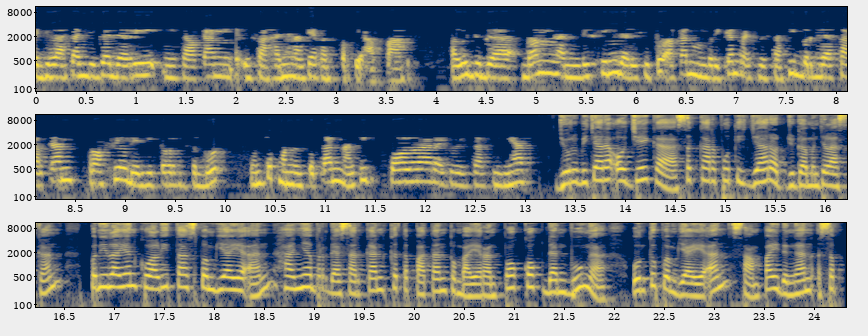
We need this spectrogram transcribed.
Kejelasan juga dari misalkan usahanya nanti akan seperti apa. Lalu juga bank dan leasing dari situ akan memberikan restrukturisasi berdasarkan profil debitur tersebut untuk menentukan nanti pola restrukturisasinya. Juru bicara OJK Sekar Putih Jarot juga menjelaskan penilaian kualitas pembiayaan hanya berdasarkan ketepatan pembayaran pokok dan bunga untuk pembiayaan sampai dengan 10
